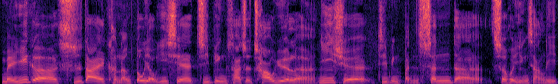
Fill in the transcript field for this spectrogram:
每一个时代可能都有一些疾病，它是超越了医学疾病本身的社会影响力，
